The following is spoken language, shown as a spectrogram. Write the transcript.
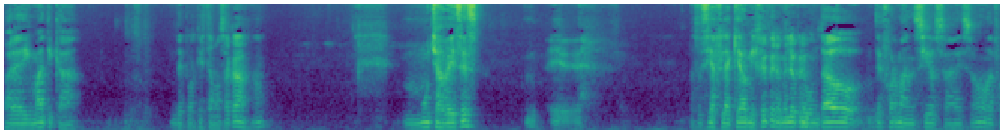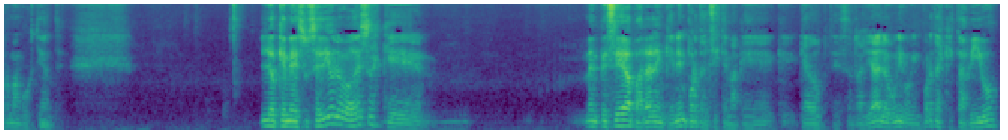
paradigmática de por qué estamos acá, ¿no? Muchas veces, eh, no sé si ha flaqueado mi fe, pero me lo he preguntado de forma ansiosa eso, o de forma angustiante. Lo que me sucedió luego de eso es que me empecé a parar en que no importa el sistema que, que adoptes, en realidad lo único que importa es que estás vivo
